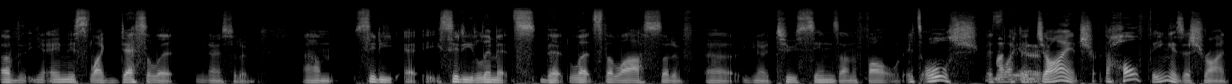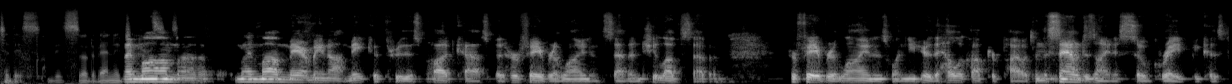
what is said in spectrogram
of you know, in this like desolate, you know, sort of um, city uh, city limits that lets the last sort of uh, you know two sins unfold. It's all sh- it's My, like uh, a giant. Sh- the whole thing is a shrine to this this sort of energy. My mom, uh, my mom may or may not make it through this podcast, but her favorite line in Seven, she loves Seven. Her favorite line is when you hear the helicopter pilots, and the sound design is so great because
